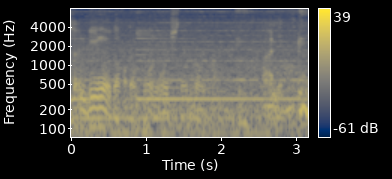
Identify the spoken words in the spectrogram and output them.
Sen düğüne odaklan. Onun işlerini ol. Hallet.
